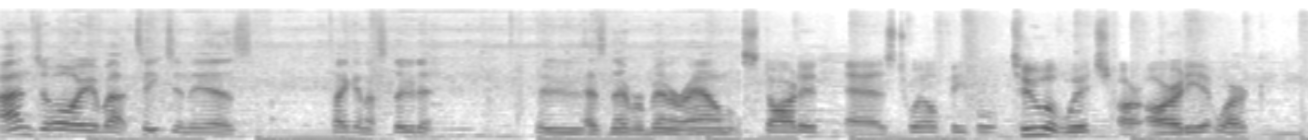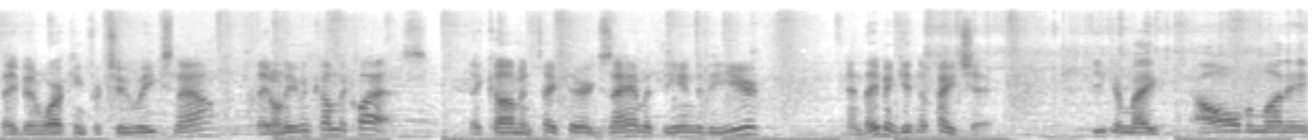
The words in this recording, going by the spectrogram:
I, enjoy about teaching is taking a student who has never been around. Started as 12 people, two of which are already at work. They've been working for two weeks now. They don't even come to class. They come and take their exam at the end of the year, and they've been getting a paycheck. You can make all the money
